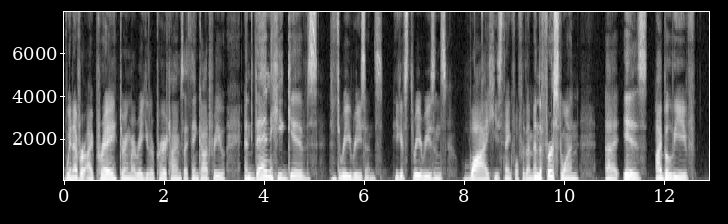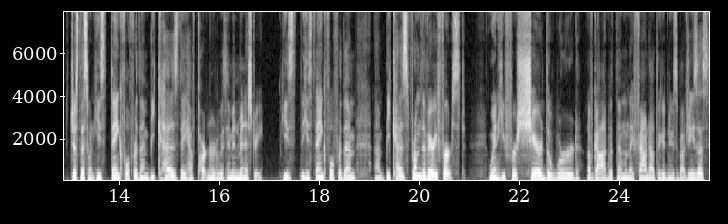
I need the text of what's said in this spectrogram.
whenever I pray during my regular prayer times, I thank God for you. And then he gives three reasons. He gives three reasons why he's thankful for them. And the first one uh, is, I believe, just this one. He's thankful for them because they have partnered with him in ministry. He's, he's thankful for them um, because from the very first, when he first shared the word of God with them when they found out the good news about Jesus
